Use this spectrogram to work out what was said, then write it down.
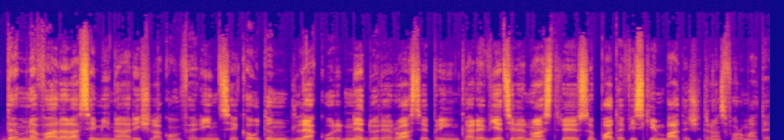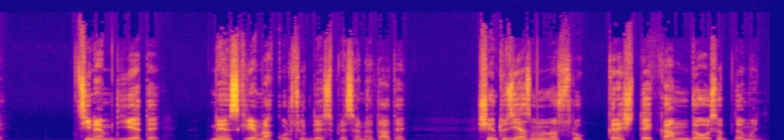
Dăm năvală la seminarii și la conferințe, căutând leacuri nedureroase prin care viețile noastre să poată fi schimbate și transformate. Ținem diete, ne înscriem la cursuri despre sănătate și entuziasmul nostru crește cam două săptămâni.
